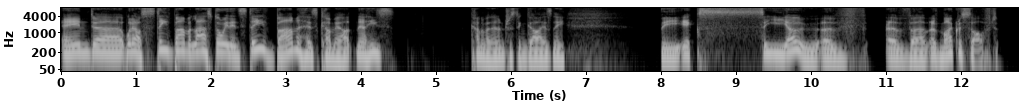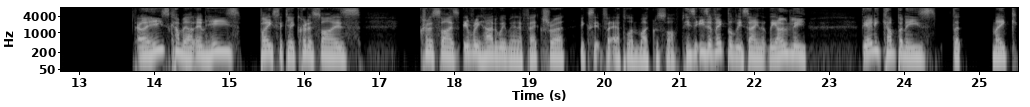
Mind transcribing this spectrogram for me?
And uh, what else? Steve Ballmer, last story then. Steve Ballmer has come out. Now, he's kind of an interesting guy, isn't he? The ex CEO of, of, uh, of Microsoft. Uh, he's come out and he's basically criticized criticized every hardware manufacturer except for Apple and Microsoft. He's he's effectively saying that the only the only companies that make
